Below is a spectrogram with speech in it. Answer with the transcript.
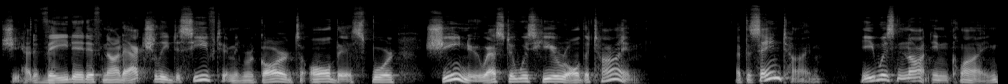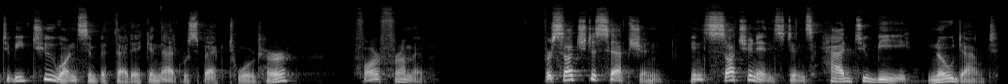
She had evaded, if not actually deceived him in regard to all this, for she knew Esta was here all the time. At the same time, he was not inclined to be too unsympathetic in that respect toward her. Far from it. For such deception, in such an instance, had to be, no doubt,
